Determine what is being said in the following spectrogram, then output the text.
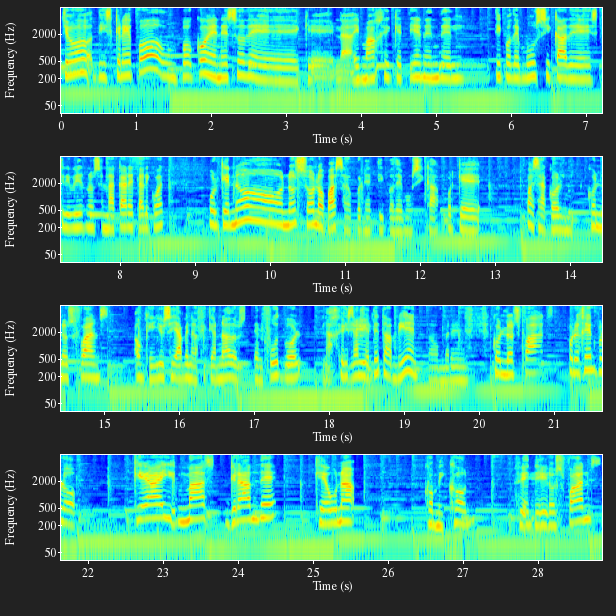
Yo discrepo un poco en eso de que la imagen que tienen del tipo de música, de escribirnos en la cara y tal y cual, porque no, no solo pasa con el tipo de música, porque pasa con, con los fans, aunque ellos se llamen aficionados del fútbol, la, Sí. gente también. Hombre. Con los fans, por ejemplo, ¿qué hay más grande que una Comic Con? donde los fans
